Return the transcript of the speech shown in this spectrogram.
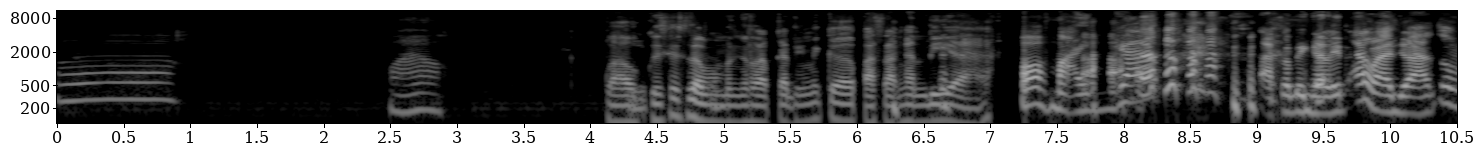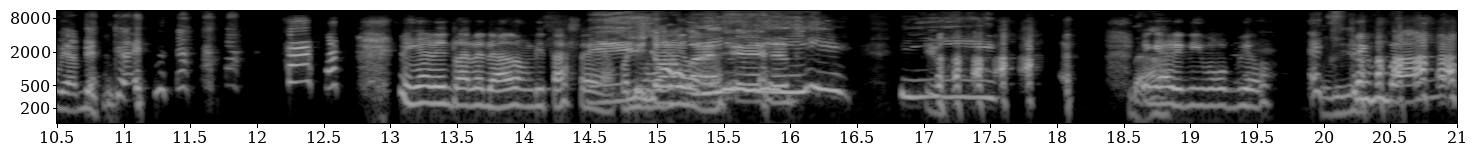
Oh. Wow. Wow, Gitu. Kuisnya sudah mau menyerapkan ini ke pasangan dia. Oh my god. aku tinggalin ah baju aku biar dia enggak Ninggalin celana dalam di tasnya ya, apa di Ih, mobil Tinggalin di mobil. ekstrim banget.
